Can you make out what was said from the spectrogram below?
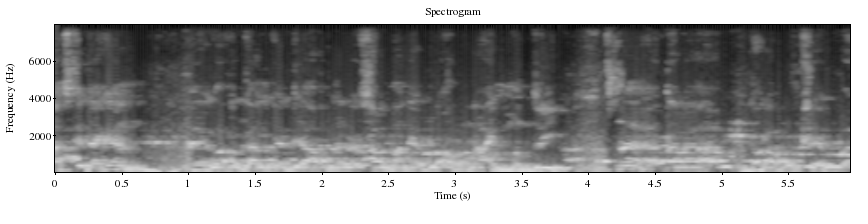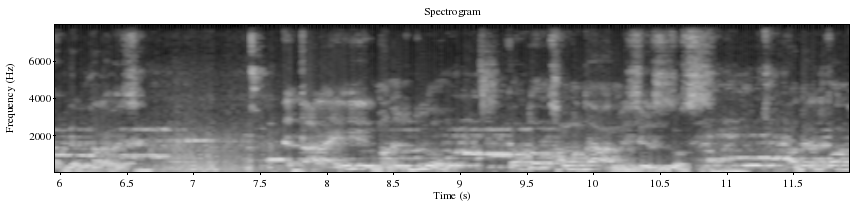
আজকে দেখেন আহ, গতকালকের যে আপনার সালমান এফ রহমান আইনমন্ত্রী হ্যাঁ তারা ধরা পড়ছে গ্রেপ্তার হয়েছে। তারা এই মানুষগুলো কত ক্ষমতা মিসইউজ করছে? তাদের কত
